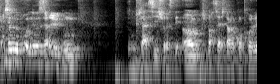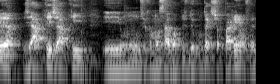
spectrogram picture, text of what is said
Personne ne me prenait au sérieux. Donc, je me suis assis, je suis resté humble, je suis parti acheter un contrôleur, j'ai appris, j'ai appris. Et j'ai commencé à avoir plus de contacts sur Paris, en fait,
